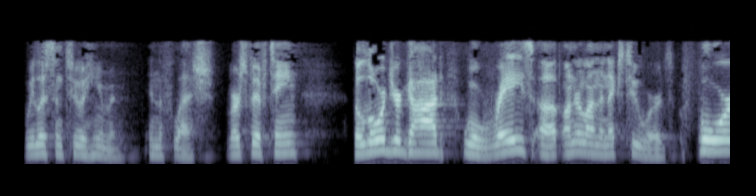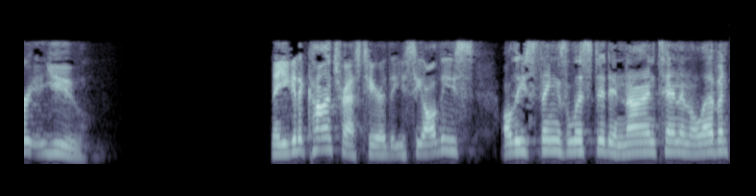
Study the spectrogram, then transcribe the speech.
We listen to a human in the flesh. Verse 15, the Lord your God will raise up, underline the next two words, for you now you get a contrast here that you see all these all these things listed in 9, 10, and 11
